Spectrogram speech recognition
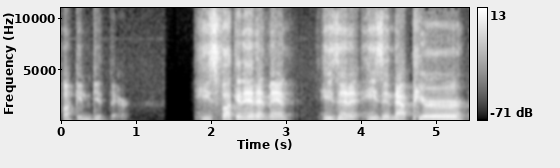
fucking get there. He's fucking in it, man. He's in it. He's in that pure,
